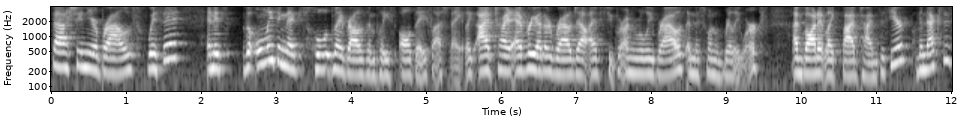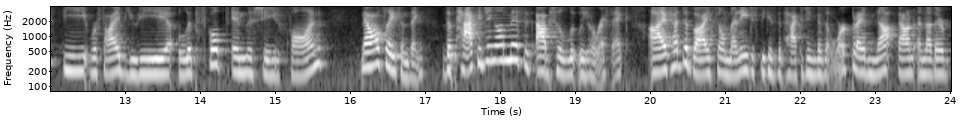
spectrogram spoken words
fashion your brows with it. And it's the only thing that holds my brows in place all day slash night. Like I've tried every other brow gel. I have super unruly brows, and this one really works. I've bought it like five times this year. The next is the Refy Beauty Lip Sculpt in the shade Fawn. Now I'll tell you something. The packaging on this is absolutely horrific. I've had to buy so many just because the packaging doesn't work, but I have not found another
